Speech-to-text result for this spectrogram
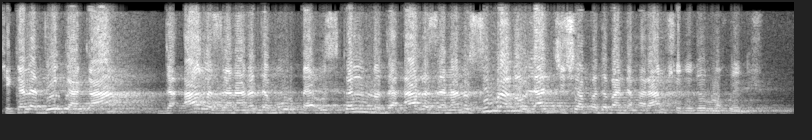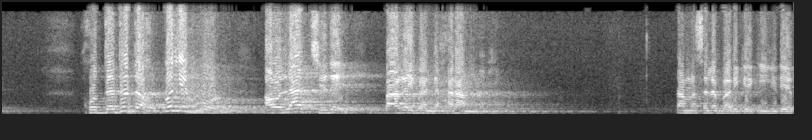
چې کله دې کاکا د اغا زنانه د مور په اوس کله نو د اغا زنانه څومره اولاد چې شپه د باندې حرام شې د دور مو خويندې شو خود د د خپل مور اولاد چې دي پاغي باندې حرام نه دا مسله باریکه کیږي ډېر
